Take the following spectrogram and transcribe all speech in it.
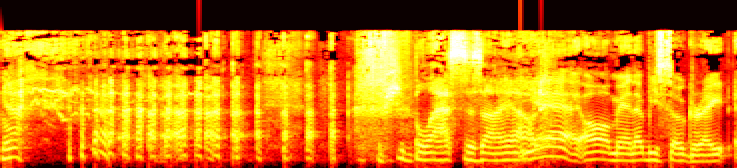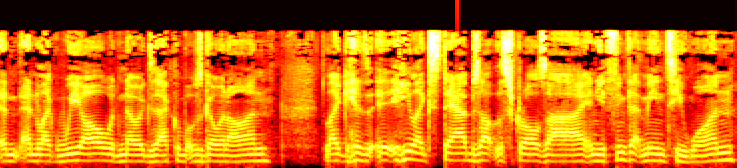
Yeah. if she blasts his eye out. Yeah. Oh man, that'd be so great. And and like we all would know exactly what was going on. Like his he like stabs out the Skrull's eye and you think that means he won,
